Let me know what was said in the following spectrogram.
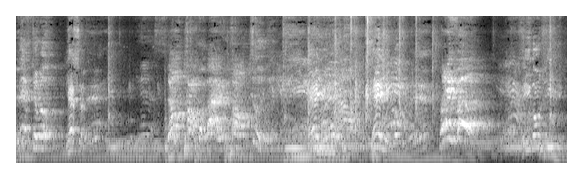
Lift him up. Yes, sir. Yes. Don't talk about him, talk to him. There you go. There you go. Pray for him. He gonna need it.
